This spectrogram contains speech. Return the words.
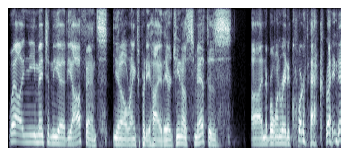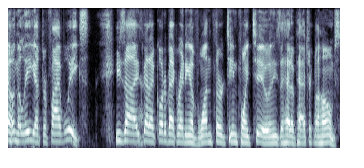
Well, and you mentioned the uh, the offense, you know, ranked pretty high there. Geno Smith is uh, number one rated quarterback right now in the league after five weeks. He's uh yeah. he's got a quarterback rating of 113.2 and he's ahead of Patrick Mahomes,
